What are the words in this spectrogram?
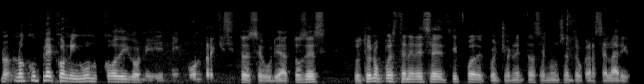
no, no cumplía con ningún código ni ningún requisito de seguridad. Entonces, pues tú no puedes tener ese tipo de colchonetas en un centro carcelario.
